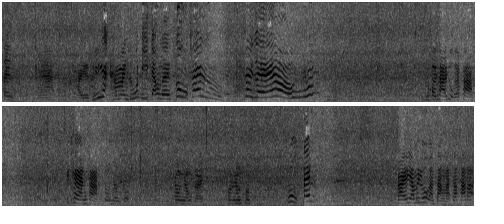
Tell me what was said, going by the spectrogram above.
เต้นอ่าใครเนี่ยทำไมรู้ดีจังเลยกุ้งเต้นใช่แล้วมีคนทายถูกแล้วค่ะพี่แคนค่ะต้นยังก็ต้นยังไก่ คนนึงกุ้งเต้นไกด์ยังไม่รู้กันสั่งมาสักพักอะ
